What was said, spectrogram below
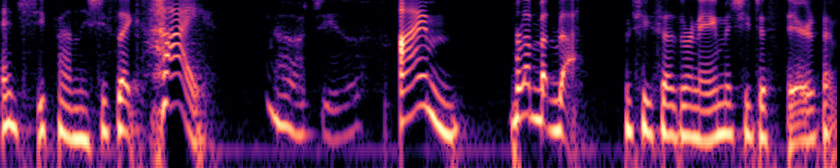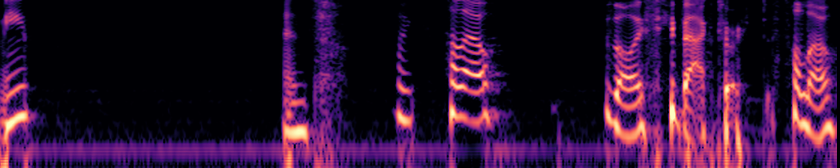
And she finally, she's like, "Hi." Oh Jesus. I'm blah blah blah. And she says her name and she just stares at me. And so I'm like, hello. Is all I say back to her. Just hello.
